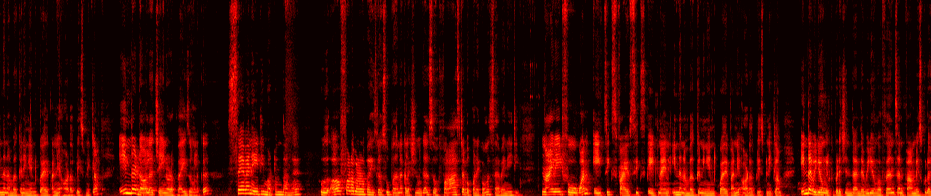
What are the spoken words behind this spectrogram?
இந்த நம்பருக்கு நீங்கள் என்கொயரி பண்ணி ஆர்டர் ப்ளேஸ் பண்ணிக்கலாம். இந்த டாலர் செயினோட ப்ரைஸ் உங்களுக்கு செவன் எயிட்டி மட்டும்தாங்க. அஃபோர்டபுளான ப்ரைஸில் சூப்பரான கலெக்ஷனுங்க ஸோ ஃபாஸ்ட்டாக புக் பண்ணிக்கோங்க. Seven eighty nine eight four one eight six five six eight nine இந்த நம்பருக்கு நீங்கள் என்கொயரி பண்ணி ஆர்டர் ப்ளேஸ் பண்ணிக்கலாம். இந்த வீடியோ உங்களுக்கு பிடிச்சிருந்தா இந்த வீடியோ உங்கள் ஃப்ரெண்ட்ஸ் அண்ட் ஃபேமிலிஸ் கூட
